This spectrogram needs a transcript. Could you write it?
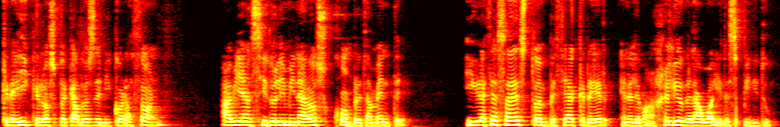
creí que los pecados de mi corazón habían sido eliminados completamente, y gracias a esto empecé a creer en el Evangelio del agua y el Espíritu.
